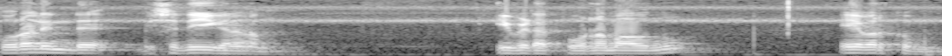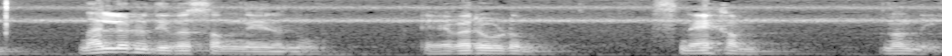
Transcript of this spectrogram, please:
കുറളിന്റെ വിശദീകരണം ഇവിടെ പൂർണമാവുന്നു. ഏവർക്കും നല്ലൊരു ദിവസം നേരുന്നു. ഏവരോടും സ്നേഹം. നന്ദി.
